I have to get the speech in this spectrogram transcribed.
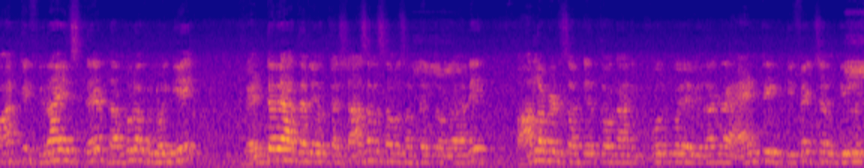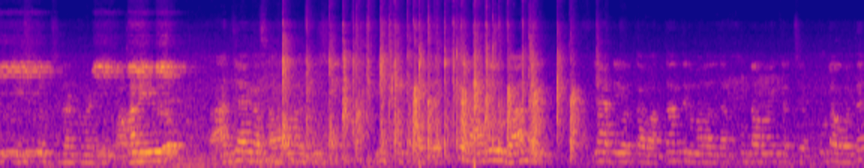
పార్టీ ఫిరాయిస్తే డబ్బులకు లొంగి వెంటనే అతని యొక్క శాసనసభ సభ్యత్వం కానీ పార్లమెంట్ సభ్యత్వం కానీ కోల్పోయే విధంగా యాంటీ డిఫెక్షన్ బిల్లు తీసుకొచ్చినటువంటి మహనీయుడు రాజ్యాంగ సవరణ తీసు- తీసుకొచ్చిన వ్యక్తి రాజీవ్ గాంధీ. ఇలాంటి యొక్క వర్ధంతిని మనం జరుపుకుంటామో ఇంకా చెప్పుకుంటా పోతే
